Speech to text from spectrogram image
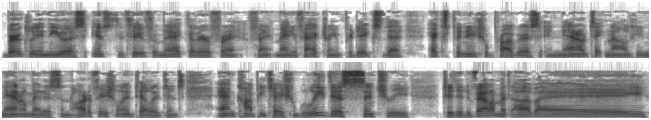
Berkeley and the U.S. Institute for Molecular Manufacturing predicts that exponential progress in nanotechnology, nanomedicine, artificial intelligence, and computation will lead this century to the development of a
